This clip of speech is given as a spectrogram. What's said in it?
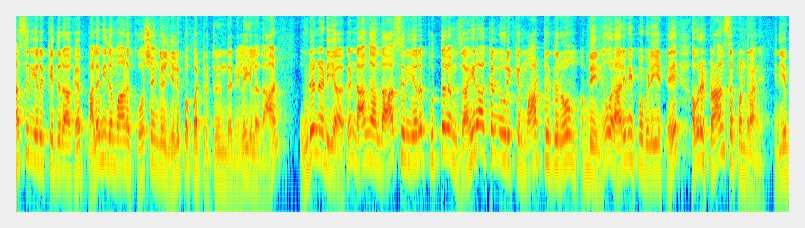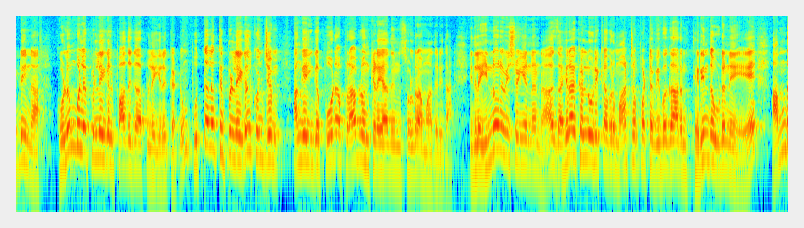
ஆசிரியருக்கு எதிராக பலவிதமான கோஷங்கள் எழுப்பப்பட்டு இருந்த நிலையில தான் உடனடியாக நாங்க அந்த ஆசிரியரை புத்தளம் ஜஹிரா கல்லூரிக்கு மாற்றுகிறோம் அப்படின்னு ஒரு அறிவிப்பை வெளியிட்டு அவரை டிரான்ஸ்ஃபர் பண்றாங்க. இது எப்படின்னா கொழும்புல பிள்ளைகள் பாதுகாப்புல இருக்கட்டும் புத்தளத்து பிள்ளைகள் கொஞ்சம் அங்க இங்க போட ப்ராப்ளம் கிடையாதுன்னு சொல்ற மாதிரி தான் இதுல இன்னொரு விஷயம் என்னன்னா ஜஹிரா கல்லூரிக்கு அவர் மாற்றப்பட்ட விவகாரம் தெரிந்த உடனேயே அந்த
